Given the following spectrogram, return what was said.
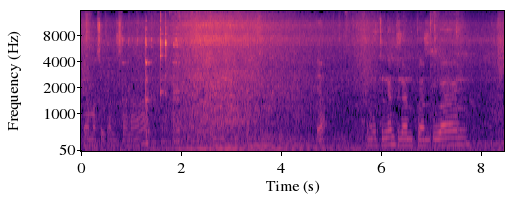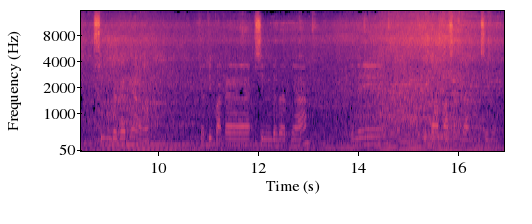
Kita masukkan ke sana. Ya. Kemudian dengan bantuan silinder headnya ya. Jadi pakai silinder headnya ini kita pasangkan ke sini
